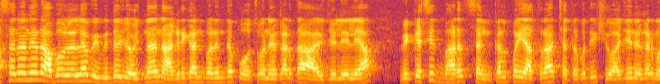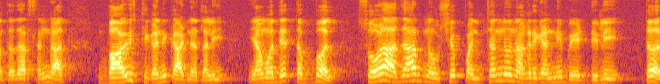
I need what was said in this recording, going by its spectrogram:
शासनाने राबवलेल्या विविध योजना नागरिकांपर्यंत पोहोचवण्याकरता आयोजलेल्या विकसित भारत संकल्प यात्रा छत्रपती शिवाजीनगर मतदारसंघात बावीस ठिकाणी काढण्यात आली. यामध्ये तब्बल सोळा हजार नऊशे पंच्याण्णव नागरिकांनी भेट दिली. तर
